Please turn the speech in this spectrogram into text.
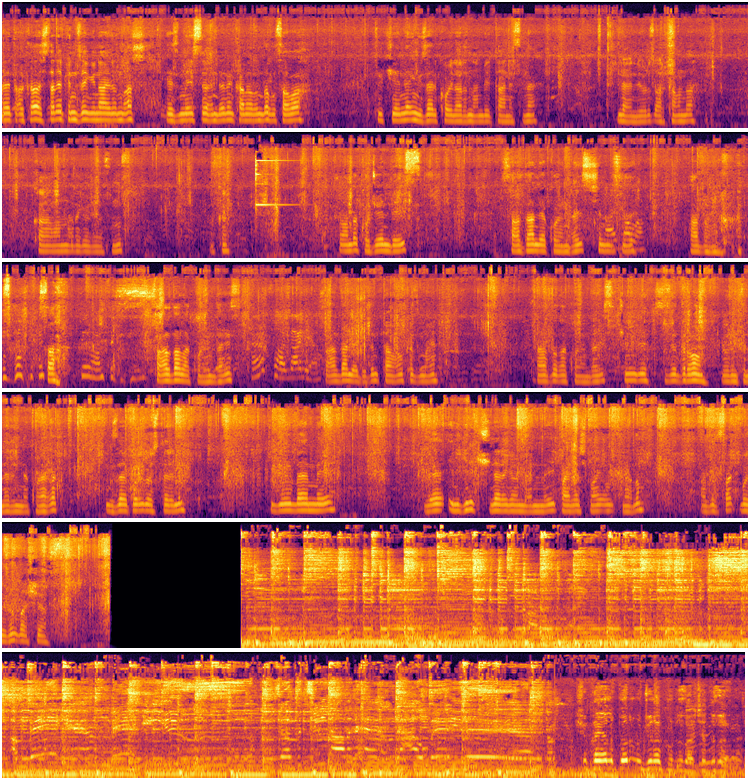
Evet arkadaşlar hepinize günaydınlar. Gezmeyi sevenlerin kanalında bu sabah Türkiye'nin en güzel koylarından bir tanesine ilerliyoruz. Arkamda karavanları görüyorsunuz. Bakın. Şu anda Kocaeli'deyiz. Sardalya koyundayız. Şimdi size pardon ya. Sa- Sardalya koyundayız. Sardalya dedim tamam kızmayın. Sardalya koyundayız. Şimdi size drone görüntülerini de koyarak güzel koyu gösterelim. Videoyu beğenmeyi ve ilgili kişilere göndermeyi, paylaşmayı unutmayalım. Hazırsak buyurun başlayalım. Kayalıkların ucuna kurdular çadırlarını.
